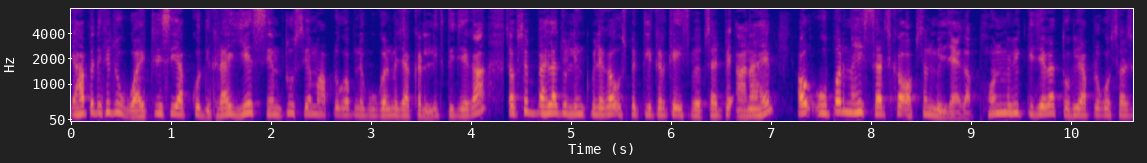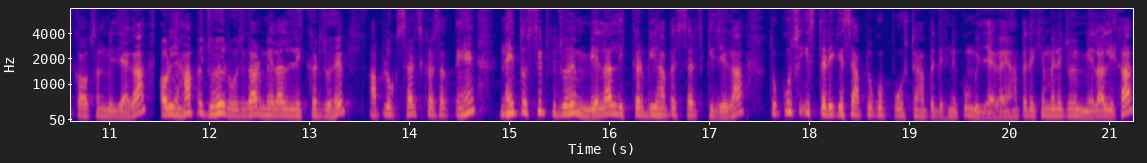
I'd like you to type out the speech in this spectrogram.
यहाँ पे देखिए जो वाई टी आपको दिख रहा है, ये सेम टू सेम आप लोग अपने गूगल में जाकर लिख दीजिएगा। सबसे पहला जो लिंक मिलेगा, उस पर क्लिक करके इस वेबसाइट पे आना है और ऊपर में ही सर्च का ऑप्शन मिल जाएगा। फ़ोन में भी कीजिएगा तो भी आप लोग को सर्च का ऑप्शन मिल जाएगा। और यहाँ पे जो है रोज़गार मेला लिखकर जो है आप लोग सर्च कर सकते हैं। नहीं तो सिर्फ़ जो है मेला लिखकर भी यहाँ पे सर्च कीजिएगा। तो कुछ इस तरीके से आप लोग को पोस्ट यहाँ पे देखने को मिल जाएगा। यहाँ पे देखिए मैंने जो है मेला लिखा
